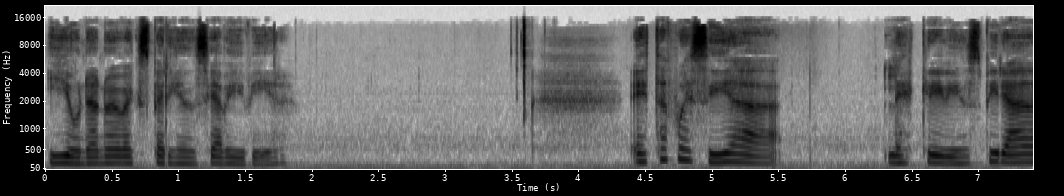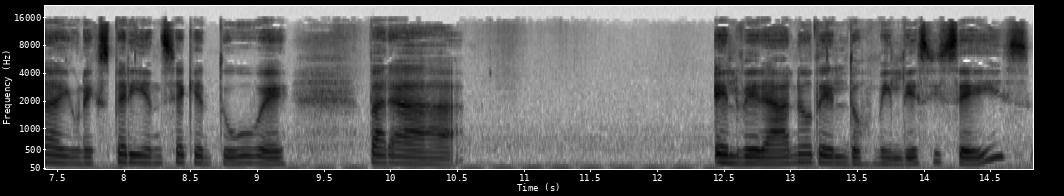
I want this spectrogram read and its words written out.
y una nueva experiencia vivir. Esta poesía la escribí inspirada en una experiencia que tuve para el verano del 2016,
